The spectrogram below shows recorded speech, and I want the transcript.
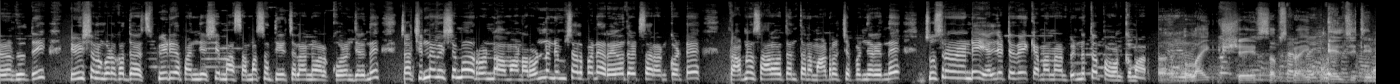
రెడ్డి ఈ విషయంలో కూడా కొంత స్పీడ్గా పనిచేసి మా సమస్యను తీర్చాలని వాళ్ళు కోరడం జరిగింది చాలా చిన్న విషయము రెండు మన రెండు నిమిషాల పైన రేవంత్ రెడ్డి సార్ అనుకుంటే ప్రాబ్లం సాల్వ్ అవుతుంది తన మాటలు చెప్పడం జరిగింది చూస్తున్నానండి ఎల్జీ టీవీ కెమెరామెన్ బిన్నుతో Pavan Kumar like, share, subscribe, LGTV.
